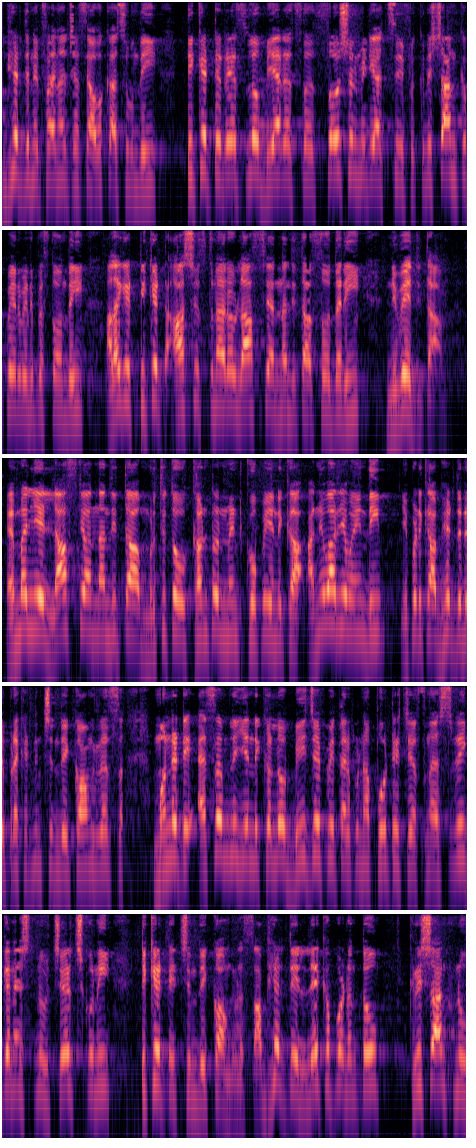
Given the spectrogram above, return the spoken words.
అభ్యర్థిని ఫైనల్ చేసే అవకాశం ఉంది. టికెట్ రేస్లో BRS social media chief Krishank పేరు వినిపిస్తోంది. అలాగే టికెట్ ఆశిస్తున్నారు లాస్య నందిత సోదరి నివేదిత. ఎమ్మెల్యే లాస్యా నందిత మృతితో కంటోన్మెంట్ ఉప ఎన్నిక అనివార్యమైంది. ఇప్పటికే అభ్యర్థిని ప్రకటించింది కాంగ్రెస్. మొన్నటి అసెంబ్లీ ఎన్నికల్లో బీజేపీ తరపున పోటీ చేసిన శ్రీ గణేష్ను చేర్చుకుని టికెట్ ఇచ్చింది కాంగ్రెస్. అభ్యర్థి లేకపోవడంతో క్రిషాంక్ను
